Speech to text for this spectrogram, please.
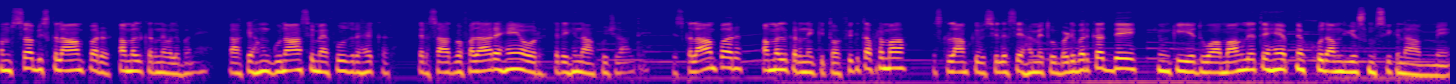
ہم سب اس کلام پر عمل کرنے والے بنے تاکہ ہم گناہ سے محفوظ رہ کر تیرے ساتھ وفادار رہیں اور تیرے ہی نام کو جلال دیں۔ اس کلام پر عمل کرنے کی توفیق فرما۔ اس کلام کے وسیلے سے ہمیں تو بڑی برکت دے، کیونکہ یہ دعا مانگ لیتے ہیں اپنے خدا مسیح کے نام میں۔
